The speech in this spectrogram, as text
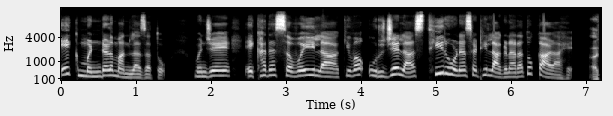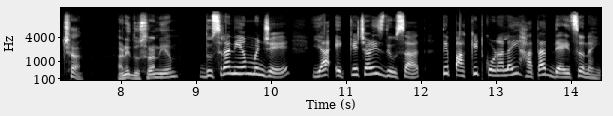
एक मंडळ मानला जातो. म्हणजे एखाद्या सवयीला किंवा ऊर्जेला स्थिर होण्यासाठी लागणारा तो काळ आहे. अच्छा. आणि दुसरा नियम? दुसरा नियम म्हणजे या एक्केचाळीस दिवसात ते पाकिट कोणालाही हातात द्यायचं नाही.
